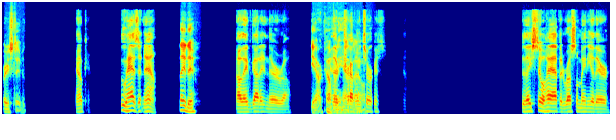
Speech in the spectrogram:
pretty stupid. Okay. Who has it now? They do. Oh, they've got it in their uh, Yeah, company their traveling circus. Yeah. Do they still have at WrestleMania their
